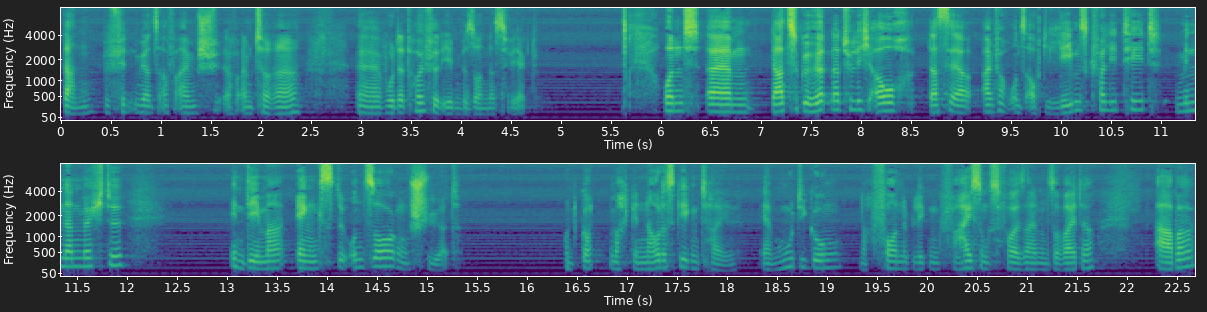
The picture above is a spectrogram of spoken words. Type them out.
dann befinden wir uns auf einem, auf einem Terrain, äh, wo der Teufel eben besonders wirkt. Und ähm, dazu gehört natürlich auch, dass er einfach uns auch die Lebensqualität mindern möchte, indem er Ängste und Sorgen schürt. Und Gott macht genau das Gegenteil. Ermutigung, nach vorne blicken, verheißungsvoll sein und so weiter. Aber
